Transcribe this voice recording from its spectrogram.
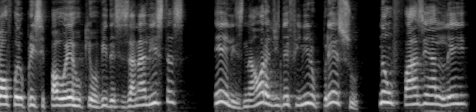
qual foi o principal erro que eu vi desses analistas? Eles, na hora de definir o preço, não fazem a lei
